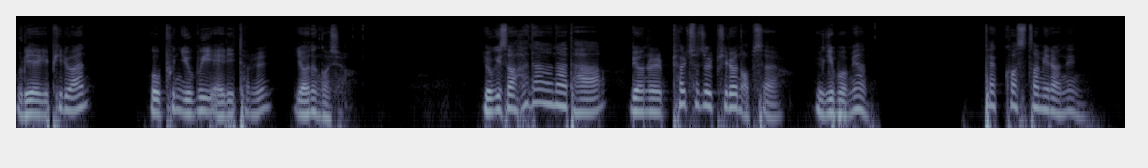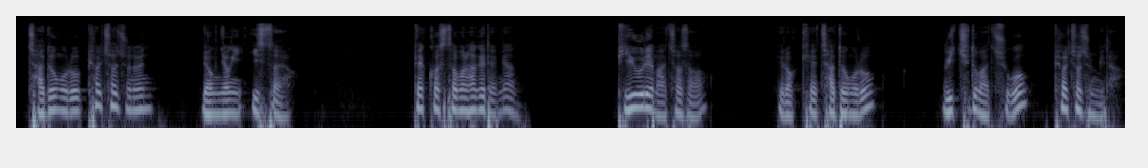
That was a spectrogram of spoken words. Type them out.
우리에게 필요한 오픈 UV 에디터를 여는 거죠. 여기서 하나하나 다 면을 펼쳐줄 필요는 없어요. 여기 보면 Pack Custom이라는 자동으로 펼쳐주는 명령이 있어요. Pack Custom을 하게 되면 비율에 맞춰서 이렇게 자동으로 위치도 맞추고 펼쳐줍니다.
